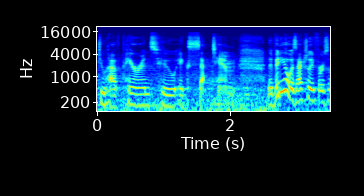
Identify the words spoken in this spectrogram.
to have parents who accept him. The video was actually first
